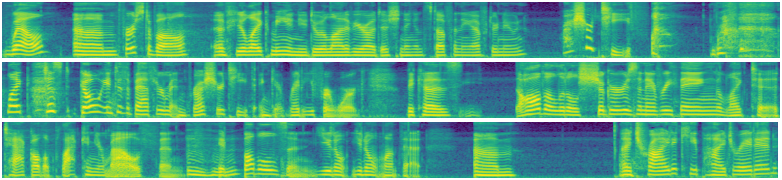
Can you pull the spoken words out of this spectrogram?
Well, Um, first of all, if you're like me and you do a lot of your auditioning and stuff in the afternoon, brush your teeth. like, just go into the bathroom and brush your teeth and get ready for work because all the little sugars and everything like to attack all the plaque in your mouth and it bubbles and you don't you don't want that. Um, I try to keep hydrated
